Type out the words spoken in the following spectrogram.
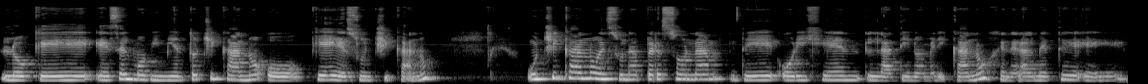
lo que es el movimiento chicano o qué es un chicano, un chicano es una persona de origen latinoamericano, generalmente eh,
